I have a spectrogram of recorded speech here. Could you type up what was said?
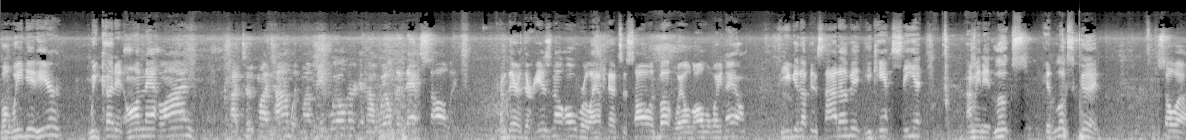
What we did here, we cut it on that line. I took my time with my MIG welder and I welded that solid. From there, there is no overlap. That's a solid butt weld all the way down. You get up inside of it, you can't see it. I mean, it looks it looks good. So, uh,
